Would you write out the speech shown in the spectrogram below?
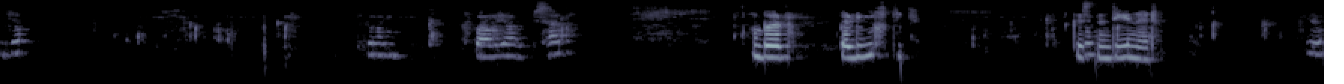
Ja. Ich baue ja etwas her. Aber Beleuchtung. Gibt's denn die nicht? Ja.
